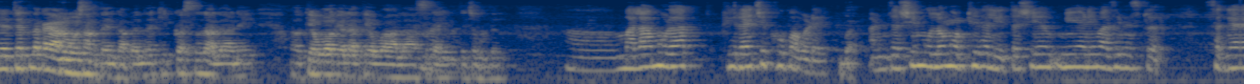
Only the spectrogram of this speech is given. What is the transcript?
त्याच्यातला काय अनुभव सांगता येईल का आपल्याला नक्की कसं झालं आणि अं, केव्हा गेला केव्हा आला असं काही बरं. त्याच्याबद्दल? अं, मला मुळात फिरायची खूप आवड आहे. बरं. आणि जशी मुलं मोठी झाली तशी मी आणि माझे मिस्टर सगळ्या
